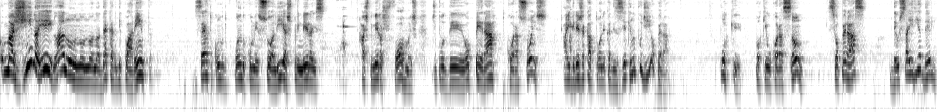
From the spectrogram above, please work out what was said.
Imagina aí, lá no, no, na década de 40, certo? Como, quando começou ali as primeiras, as primeiras formas de poder operar corações, a Igreja Católica dizia que não podia operar. Por quê? Porque o coração, se operasse, Deus sairia dele.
